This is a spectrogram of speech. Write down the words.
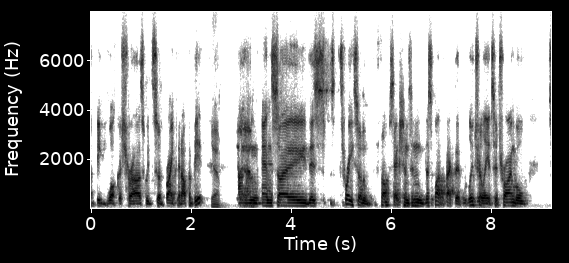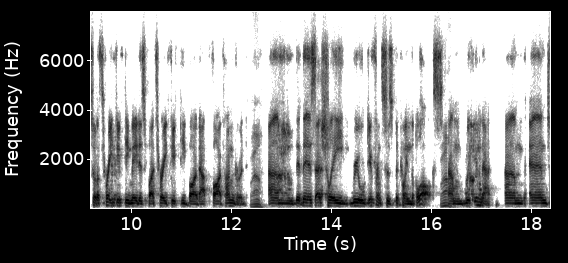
a big block of Shiraz. We'd sort of break it up a bit. Yeah. Um, and so there's three sort of subsections, and despite the fact that literally it's a triangle, sort of 350 meters by 350 by about 500, Wow. um, there's actually real differences between the blocks Wow. um, within that. Um, and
